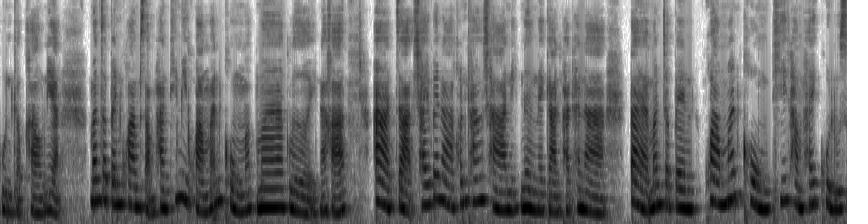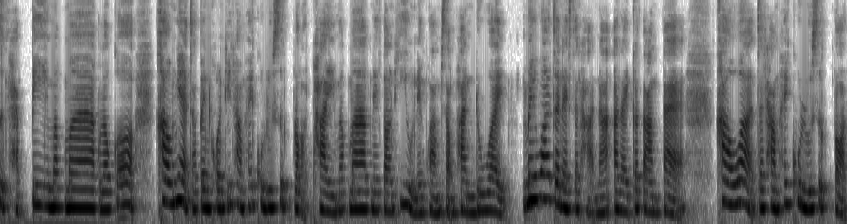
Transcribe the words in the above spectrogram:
คุณกับเขาเนี่ย มันจะเป็นความสัมพันธ์ที่มีความมั่นคงมากๆเลยนะคะ อาจจะใช้เวลาค่อนข้างช้านิดนึงในการพัฒนา แต่มันจะเป็นความมั่นคงที่ทำให้คุณรู้สึกแฮปปี้มากๆ แล้วก็เขาเนี่ยจะเป็นคนที่ทำให้คุณรู้สึกปลอดภัยมากๆ ในตอนที่อยู่ในความสัมพันธ์ด้วยไม่ว่าจะในสถานะอะไรก็ตามแต่ เขาอะจะทำให้คุณรู้สึกปลอด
